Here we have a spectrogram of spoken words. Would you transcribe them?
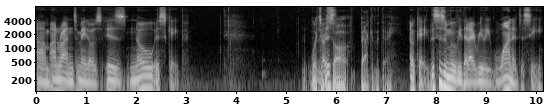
um, on Rotten Tomatoes, is No Escape. which I saw back in the day. Okay, this is a movie that I really wanted to see.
